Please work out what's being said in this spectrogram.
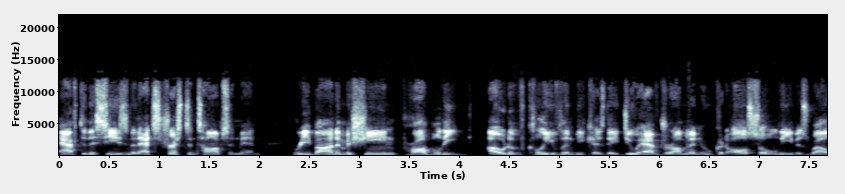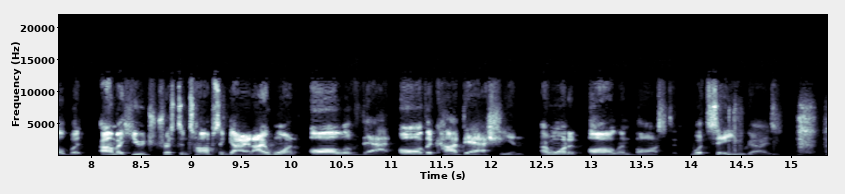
after the season, and that's Tristan Thompson, man rebounding machine, probably out of Cleveland because they do have Drummond who could also leave as well. But I'm a huge Tristan Thompson guy and I want all of that, all the Kardashian. I want it all in Boston. What say you guys?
